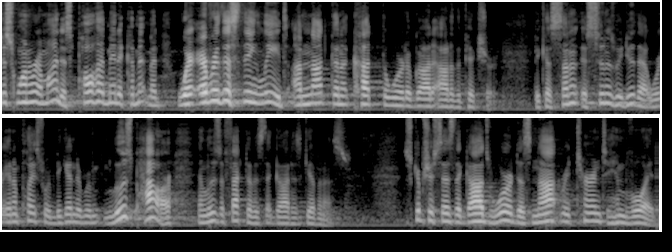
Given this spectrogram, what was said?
just want to remind us Paul had made a commitment wherever this thing leads, I'm not going to cut the Word of God out of the picture. Because as soon as we do that, we're in a place where we begin to lose power and lose effectiveness that God has given us. Scripture says that God's word does not return to him void.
